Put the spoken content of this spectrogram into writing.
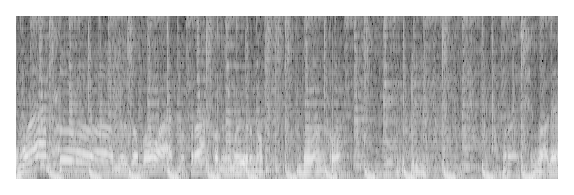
Момент е, не забиває Дмитренко, неймовірно. Боленко. Ще далі.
